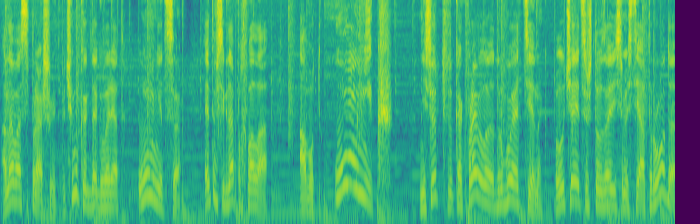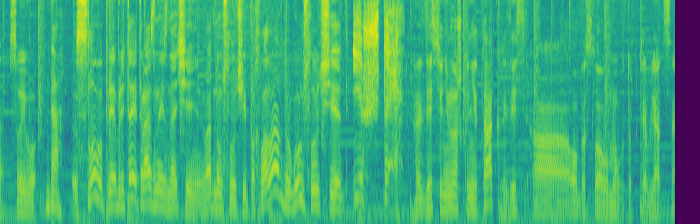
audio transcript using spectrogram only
Она вас спрашивает, почему, когда говорят «умница», это всегда похвала, а вот «умник» несет, как правило, другой оттенок. Получается, что в зависимости от рода своего Да. слово приобретает разные значения. В одном случае похвала, в другом случае «ишь ты». Здесь все немножко не так. Здесь э, оба слова могут употребляться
